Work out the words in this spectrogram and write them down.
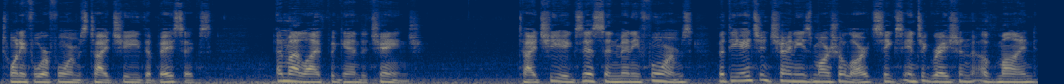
24 Forms Tai Chi The Basics, and my life began to change. Tai Chi exists in many forms, but the ancient Chinese martial art seeks integration of mind,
